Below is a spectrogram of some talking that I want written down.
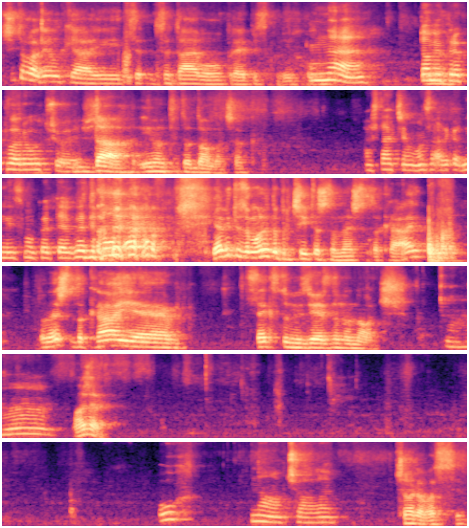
Čitala Rilka i Cetajevu u prepisku njihovu? Ne, to mi preporučuješ. Da, imam ti to doma čak. A šta ćemo sad kad nismo kod tebe doma? ja bih te zamolio da pročitaš nam nešto za kraj. To nešto za kraj je Sexton i Zvijezdana noć. Aha. Može? Uh, naočale. Čorava si.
